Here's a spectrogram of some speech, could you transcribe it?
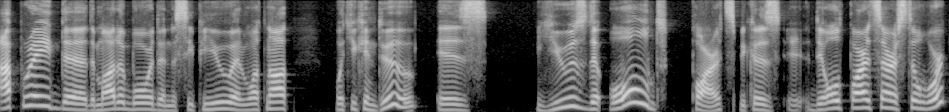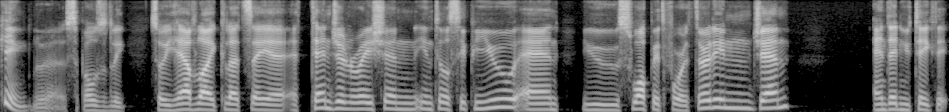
upgrade the, the motherboard and the CPU and whatnot, what you can do is use the old parts because uh, the old parts are still working uh, supposedly so you have like let's say a, a 10 generation Intel CPU and you swap it for a 13 gen and then you take the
